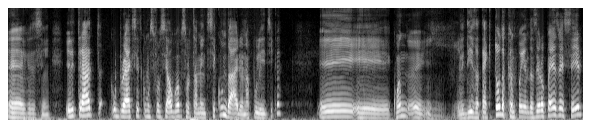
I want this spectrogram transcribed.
É, assim, ele trata o Brexit como se fosse algo absolutamente secundário na política. E, e quando, e ele diz até que toda a campanha das europeias vai ser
